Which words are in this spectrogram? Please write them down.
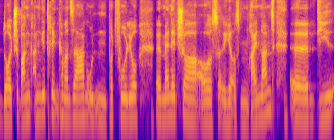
Deutsche Bank angetreten, kann man sagen, und ein Portfolio-Manager aus, äh, hier aus dem Rheinland, äh, die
